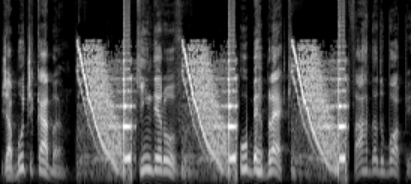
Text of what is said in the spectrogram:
Jabuticaba, Kinder Ovo, Uber Black, Farda do Bop,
